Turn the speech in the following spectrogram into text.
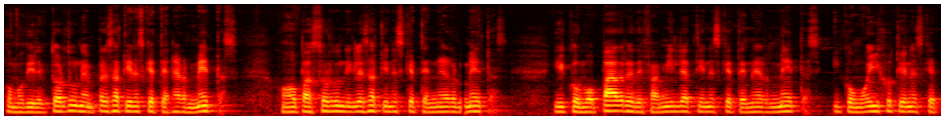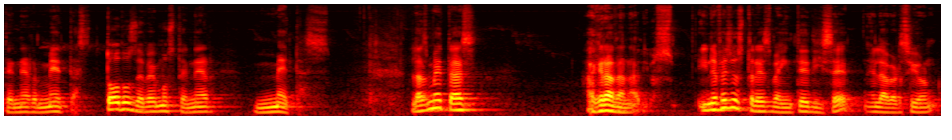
Como director de una empresa tienes que tener metas. Como pastor de una iglesia tienes que tener metas. Y como padre de familia tienes que tener metas. Y como hijo tienes que tener metas. Todos debemos tener metas. Las metas agradan a Dios. Y en Efesios 3:20 dice, en la versión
